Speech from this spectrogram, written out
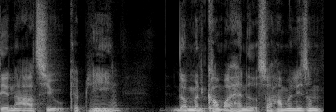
det narrativ kan blive. Mm-hmm. Når man kommer herned, så har man ligesom,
